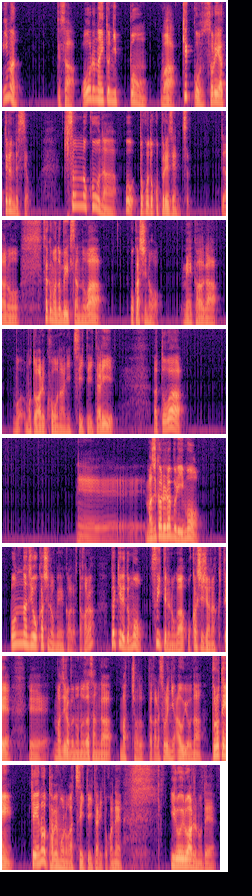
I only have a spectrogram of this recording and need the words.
今ってさ「オールナイトニッポン」は結構それやってるんですよ。既存のコーナーをどこどこプレゼンツであの佐久間信之さんのはお菓子のメーカーがも元あるコーナーについていたりあとは、えー、マジカルラブリーも同じお菓子のメーカーだったかなだけれどもついてるのがお菓子じゃなくて、えー、マジラブの野田さんがマッチョだからそれに合うようなプロテイン系の食べ物がついていたりとかねいろいろあるので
